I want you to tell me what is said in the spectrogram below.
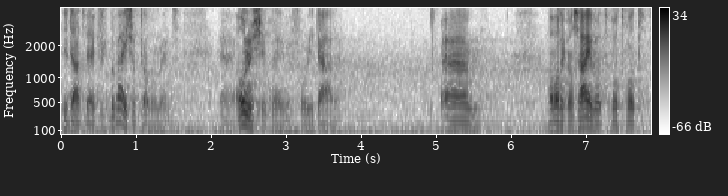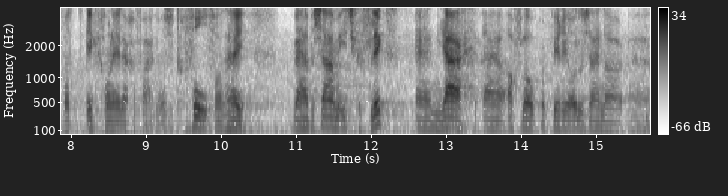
je daadwerkelijk bewijzen op dat moment. Eh, ownership nemen voor je daden. Ehm, maar wat ik al zei, wat, wat, wat, wat ik gewoon heel erg ervaarde, was het gevoel van... hey, we hebben samen iets geflikt. En ja, eh, afgelopen periode zijn er eh,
